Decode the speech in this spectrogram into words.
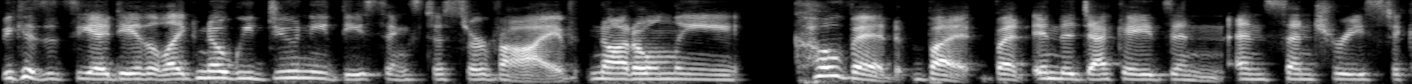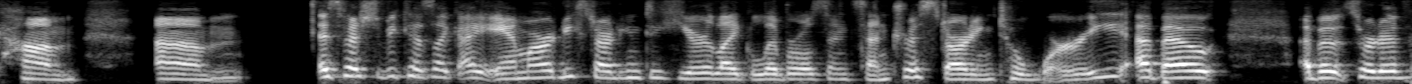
because it's the idea that like no we do need these things to survive not only covid but but in the decades and and centuries to come. Um especially because like i am already starting to hear like liberals and centrists starting to worry about about sort of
